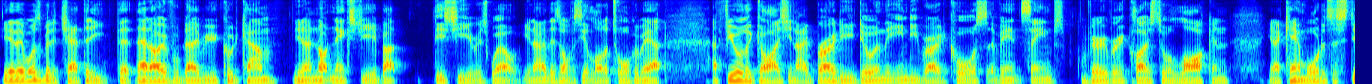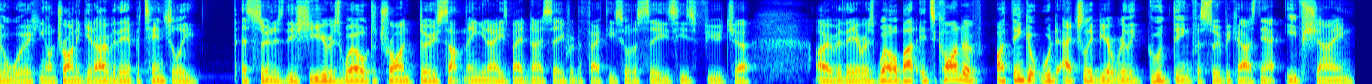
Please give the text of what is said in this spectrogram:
Yeah, there was a bit of chat that he that, that oval debut could come, you know, not next year, but this year as well. You know, there's obviously a lot of talk about a few of the guys. You know, Brodie doing the Indy Road Course event seems very, very close to a lock, and you know, Cam Waters is still working on trying to get over there potentially as soon as this year as well to try and do something. You know, he's made no secret of the fact he sort of sees his future over there as well. But it's kind of, I think it would actually be a really good thing for supercars now if Shane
